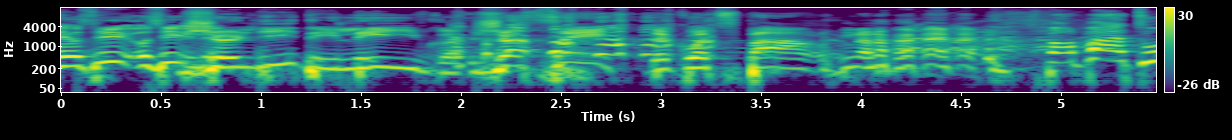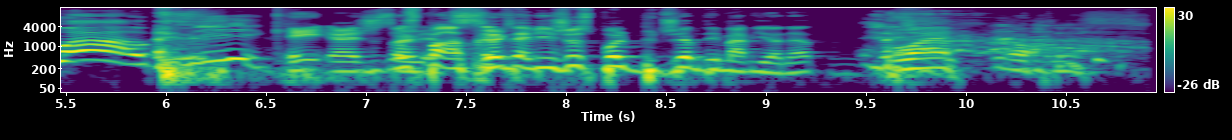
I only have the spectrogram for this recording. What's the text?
Mais aussi, aussi je lis des livres, je sais de quoi tu parles. Non, non. Je parle pas à toi, au public! Et euh, juste Moi, un je pensais truc- que vous aviez juste pas le budget des marionnettes. Ouais.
